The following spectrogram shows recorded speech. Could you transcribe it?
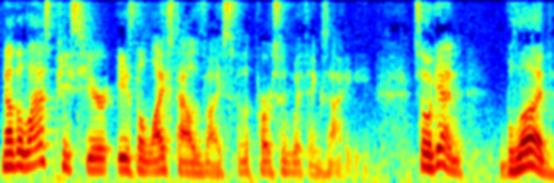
Now, the last piece here is the lifestyle advice for the person with anxiety. So, again, blood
